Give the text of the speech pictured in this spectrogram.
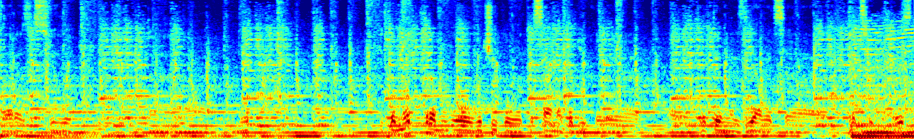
зараз засіли. Е, і тому треба було вичікувати саме тоді, коли е, противник з'явиться в працівній листі,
